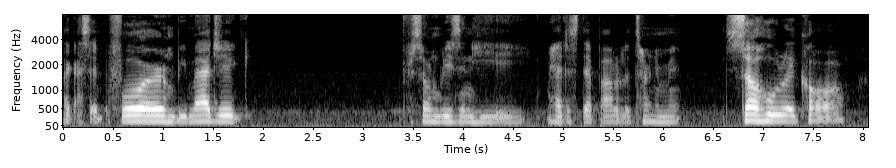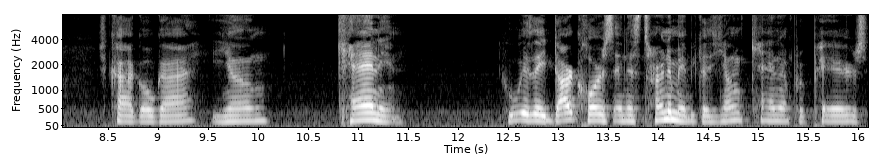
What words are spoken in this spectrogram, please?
Like I said before, B Magic, for some reason, he had to step out of the tournament. So, who do they call? Chicago guy, Young Cannon, who is a dark horse in this tournament because Young Cannon prepares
